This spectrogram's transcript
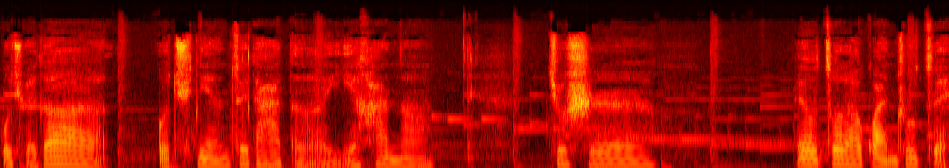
我觉得我去年最大的遗憾呢，就是没有做到管住嘴。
